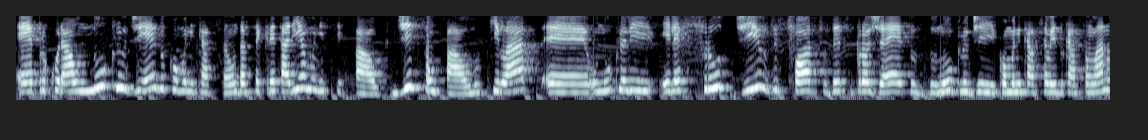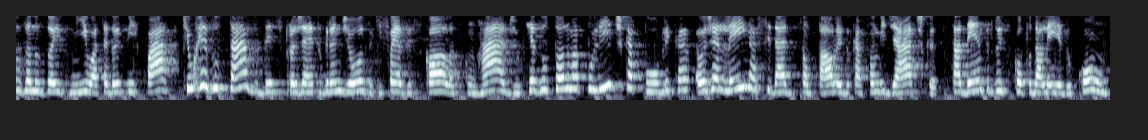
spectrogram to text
é procurar o Núcleo de Educomunicação da Secretaria Municipal de São Paulo, que lá é, o núcleo ele, ele é fruto de os esforços desse projeto do Núcleo de Comunicação e Educação lá nos anos 2000 até 2004, que o resultado desse projeto grandioso, que foi as escolas com rádio, resultou numa política pública. Hoje é lei na cidade de São Paulo a educação midiática está dentro do escopo da lei Educom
